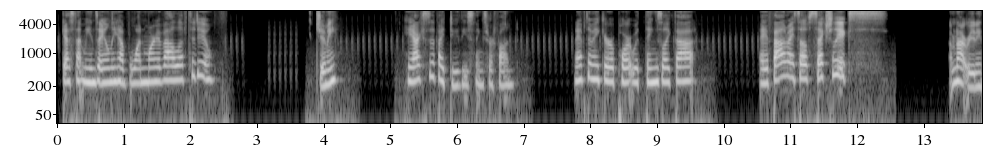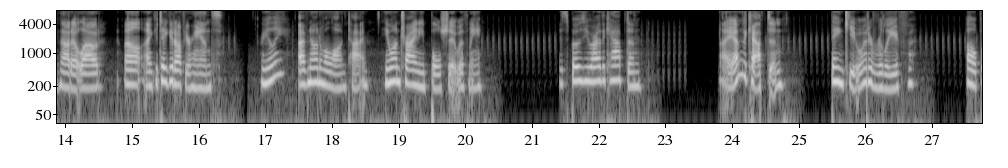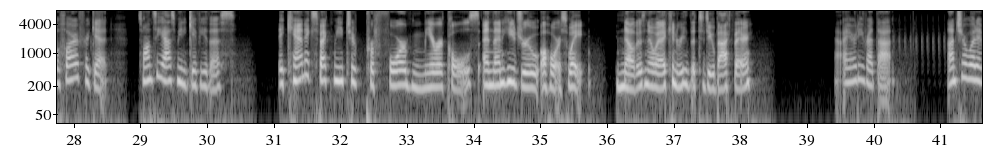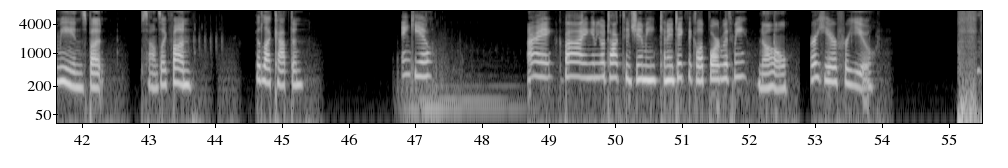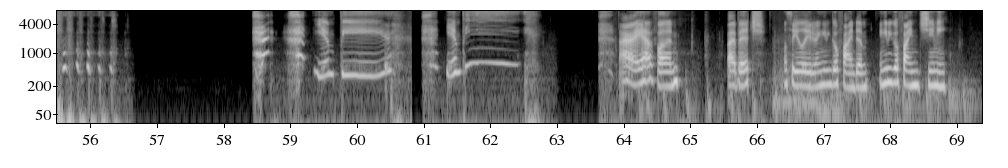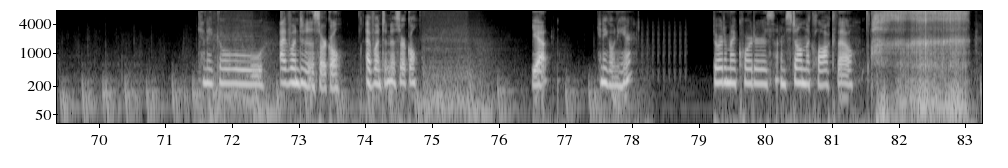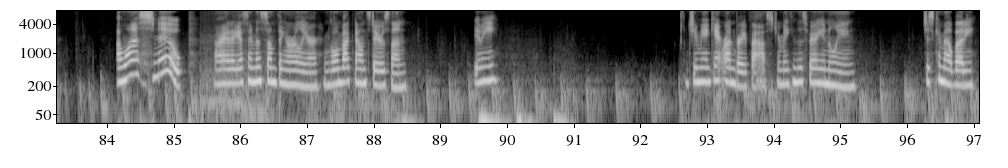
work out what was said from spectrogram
Guess that means I only have one more eval left to do. Jimmy? He asks if I do these things for fun. I have to make a report with things like that? I have found myself sexually ex- I'm not reading that out loud. Well, I could take it off your hands. Really? I've known him a long time. He won't try any bullshit with me. I suppose you are the captain. I am the captain. Thank you, what a relief. Oh, before I forget, Swansea asked me to give you this. They can't expect me to perform miracles. And then he drew a horse. Wait, no, there's no way I can read the to do back there. I already read that. Not sure what it means, but sounds like fun. Good luck, Captain. Thank you. Alright, goodbye. I'm gonna go talk to Jimmy. Can I take the clipboard with me? No. We're here for you. Yimpy! Yimpy! Alright, have fun. Bye, bitch. I'll see you later. I'm gonna go find him. I'm gonna go find Jimmy. Can I go... I've went in a circle. I've went in a circle. Yeah. Can I go in here? Door to my quarters. I'm still on the clock, though. I want to snoop! Alright, I guess I missed something earlier. I'm going back downstairs then. Jimmy? Jimmy, I can't run very fast. You're making this very annoying. Just come out, buddy.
